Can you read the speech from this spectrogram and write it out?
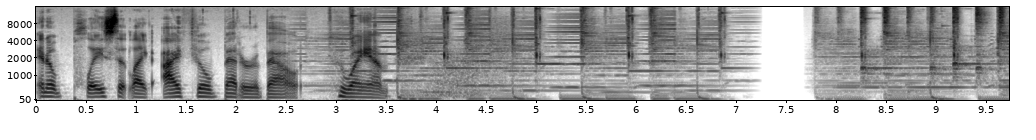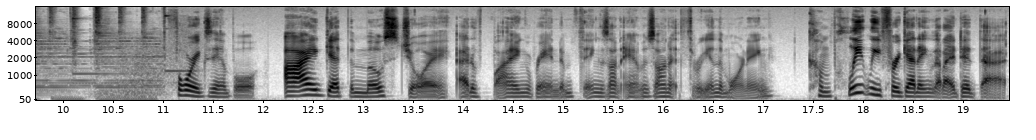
in a place that like I feel better about who I am. For example, I get the most joy out of buying random things on Amazon at three in the morning, completely forgetting that I did that,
